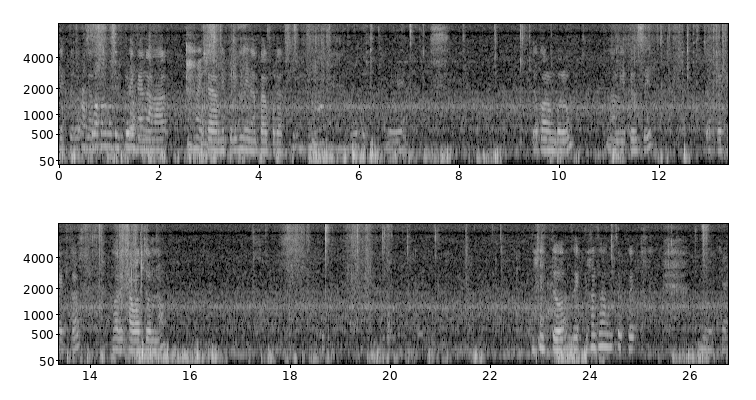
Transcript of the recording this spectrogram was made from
দেখতে পাচ্ছেন? দেখেন আমার এটা আমি তুলে ফেলি না তারপরে আছি তো গরম গরম নামিয়ে ফেলছি। চকলেট কেকটা ঘরে খাওয়ার জন্য। তো দেখতে পাচ্ছেন আমার চকলেট। এই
